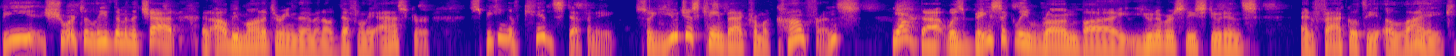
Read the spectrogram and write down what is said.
be sure to leave them in the chat and I'll be monitoring them and I'll definitely ask her. Speaking of kids, Stephanie, so you just came back from a conference Yeah. that was basically run by university students and faculty alike.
